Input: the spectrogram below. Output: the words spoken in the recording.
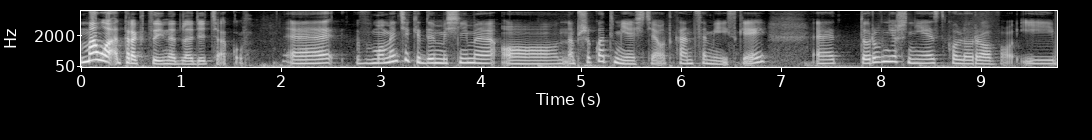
mało atrakcyjne dla dzieciaków. E, w momencie, kiedy myślimy o na przykład mieście, o tkance miejskiej, e, to również nie jest kolorowo i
